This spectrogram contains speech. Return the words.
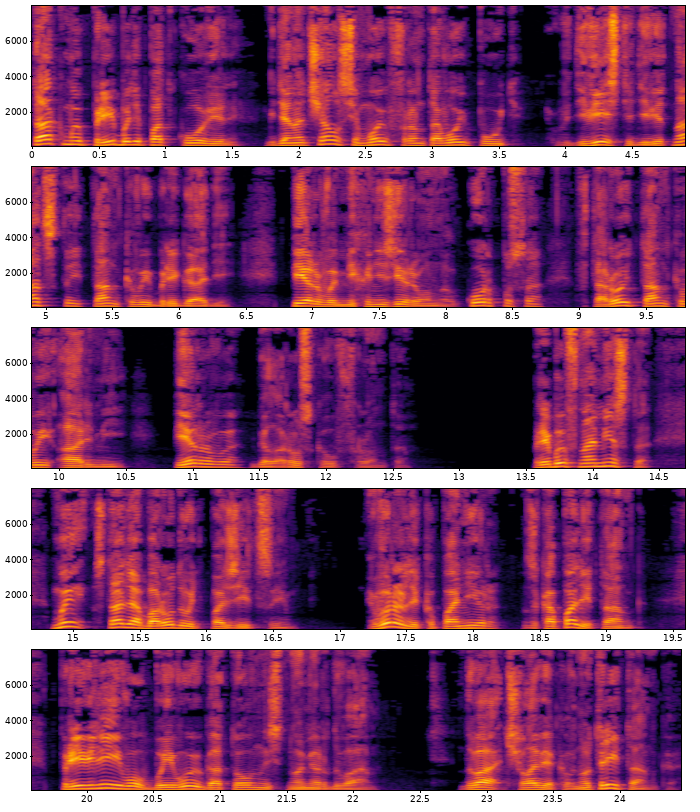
Так мы прибыли под Ковель, где начался мой фронтовой путь в 219-й танковой бригаде 1-го механизированного корпуса 2-й танковой армии Первого Белорусского фронта. Прибыв на место, мы стали оборудовать позиции. Вырыли капонир, закопали танк, привели его в боевую готовность номер два. Два человека внутри танка,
